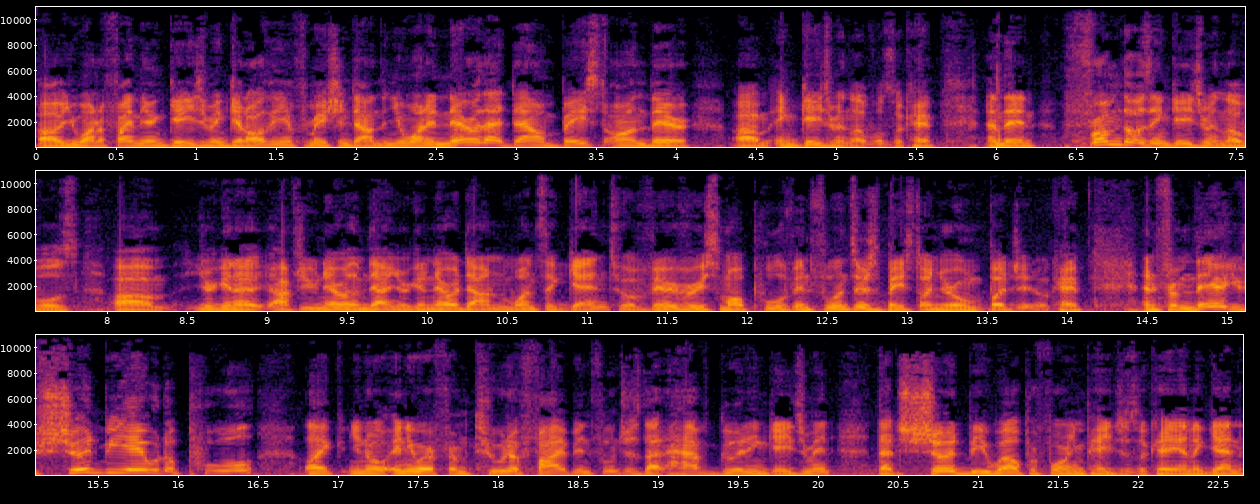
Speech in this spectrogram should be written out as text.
Uh, you wanna find their engagement, get all the information down, then you wanna narrow that down based on their um, engagement levels, okay? And then from those engagement levels, um, you're gonna, after you narrow them down, you're gonna narrow down once again to a very, very small pool of influencers based on your own budget, okay? And from there, you should be able to pool, like, you know, know, anywhere from two to five influencers that have good engagement that should be well performing pages, okay? And again,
